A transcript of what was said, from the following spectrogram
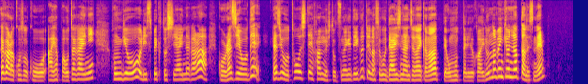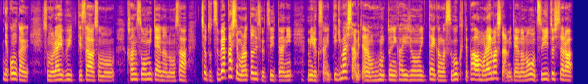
だからこそこうあやっぱお互いに本業をリスペクトし合いながらこうラジオでラジオを通してファンの人をつなげていくっていうのはすごい大事なんじゃないかなって思ったりとかいろんな勉強になったんですね。で今回そのライブ行ってさその感想みたいなのをさちょっとつぶやかしてもらったんですよツイッターに「ミルクさん行ってきました」みたいな。もう本当に会場の一体感がすごくてパワーもらいましたみたいなのをツイートしたら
